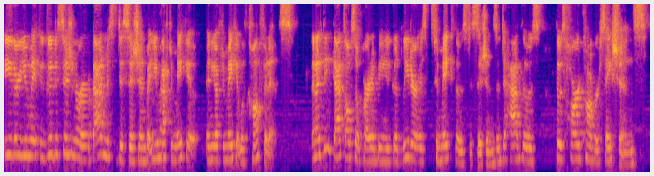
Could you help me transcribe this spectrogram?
either you make a good decision or a bad decision, but you have to make it and you have to make it with confidence. And I think that's also part of being a good leader is to make those decisions and to have those those hard conversations.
